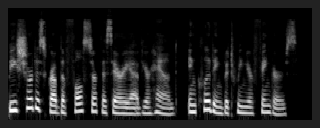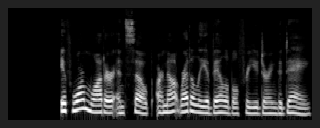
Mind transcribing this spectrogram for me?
Be sure to scrub the full surface area of your hand, including between your fingers. If warm water and soap are not readily available for you during the day,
